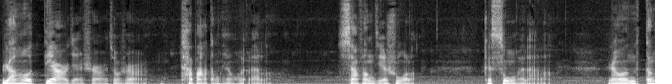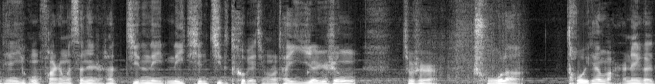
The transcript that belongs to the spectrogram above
然后第二件事就是他爸当天回来了，下放结束了，给送回来了。然后当天一共发生了三件事，他记得那那天记得特别清楚。他人生就是除了头一天晚上那个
